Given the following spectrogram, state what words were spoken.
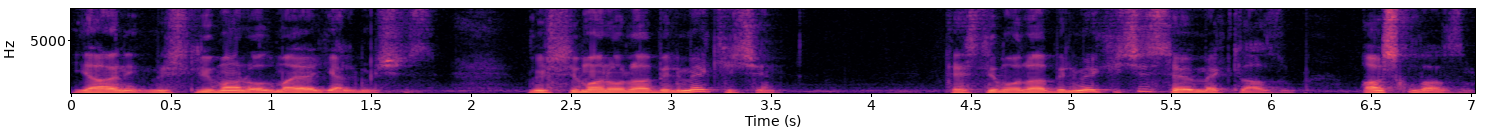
Yani Müslüman olmaya gelmişiz. Müslüman olabilmek için, teslim olabilmek için sevmek lazım. Aşk lazım.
